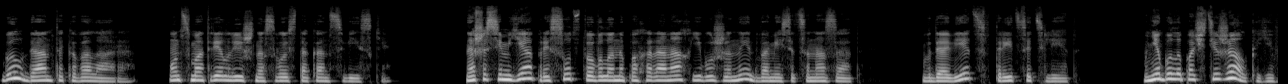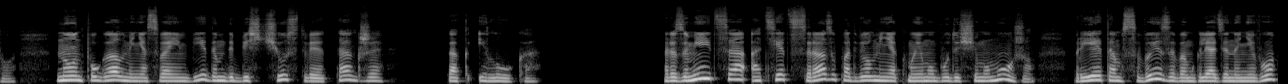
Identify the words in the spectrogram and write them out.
был Данте Кавалара. Он смотрел лишь на свой стакан с виски. Наша семья присутствовала на похоронах его жены два месяца назад. Вдовец в 30 лет. Мне было почти жалко его, но он пугал меня своим видом до бесчувствия так же, как и Лука. Разумеется, отец сразу подвел меня к моему будущему мужу, при этом с вызовом, глядя на него,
